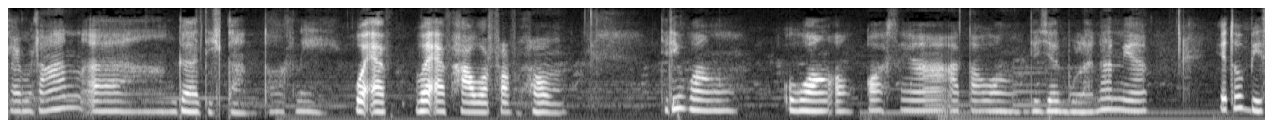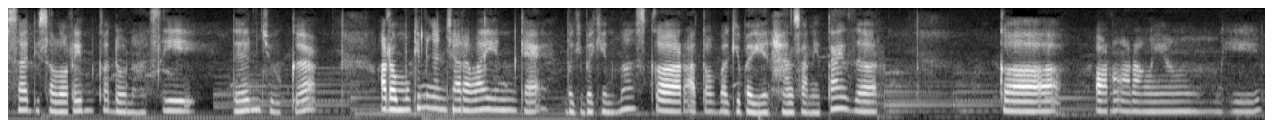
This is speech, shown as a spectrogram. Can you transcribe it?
Kayak misalkan uh, nggak di kantor nih. WF WFH work from home. Jadi uang uang ongkosnya atau uang jajan bulanannya itu bisa disalurin ke donasi. Dan juga ada mungkin dengan cara lain kayak bagi-bagiin masker atau bagi-bagiin hand sanitizer ke orang-orang yang di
